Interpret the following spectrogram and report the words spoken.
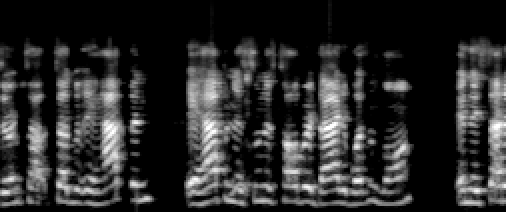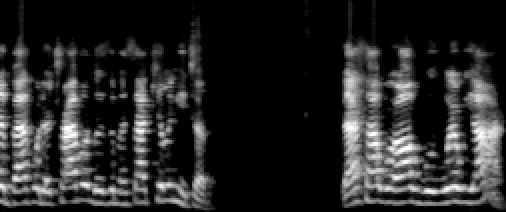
during It happened. It happened as soon as Tolbert died. It wasn't long, and they started back with their tribalism and started killing each other. That's how we're all where we are.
